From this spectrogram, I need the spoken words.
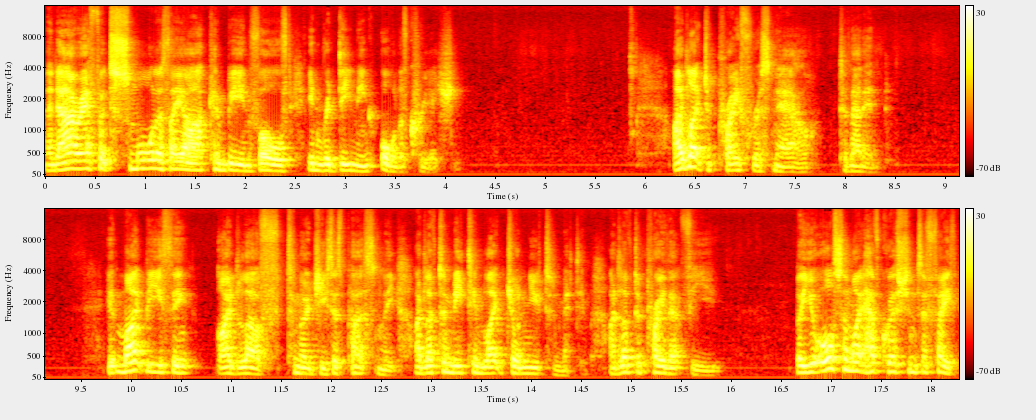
And our efforts, small as they are, can be involved in redeeming all of creation. I'd like to pray for us now to that end. It might be you think, I'd love to know Jesus personally. I'd love to meet him like John Newton met him. I'd love to pray that for you. But you also might have questions of faith.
